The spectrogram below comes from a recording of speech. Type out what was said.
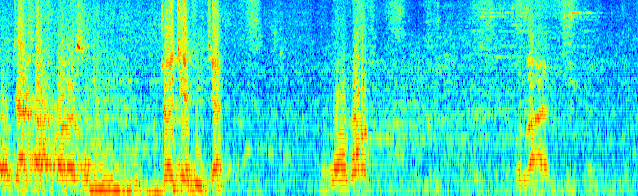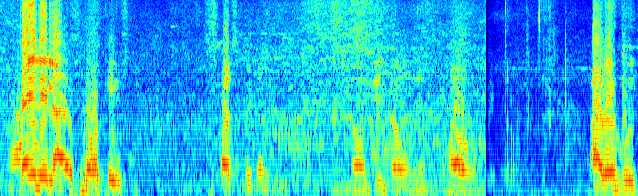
ઓછા સાફ કરો છો? જો છે બીજા નગર? કઈ નહીં લાવ્યો વોકિંગ હોસ્પિટલ હા મિત્રો હવે હું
